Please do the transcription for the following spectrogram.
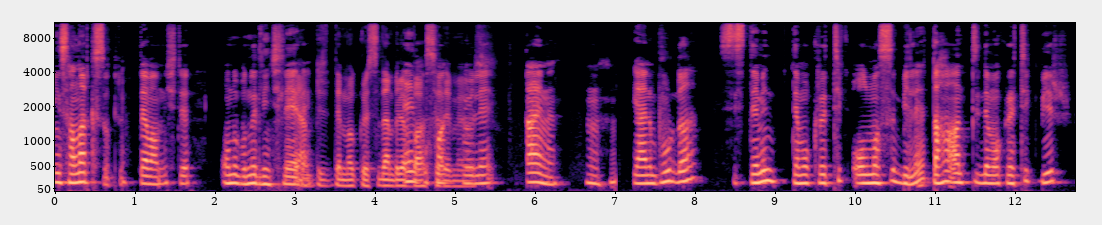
insanlar kısıtlıyor. Devamlı işte onu bunu linçleyerek. Yani biz demokrasiden bile en bahsedemiyoruz. Ufak böyle aynen. Hı hı. Yani burada sistemin demokratik olması bile daha antidemokratik bir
